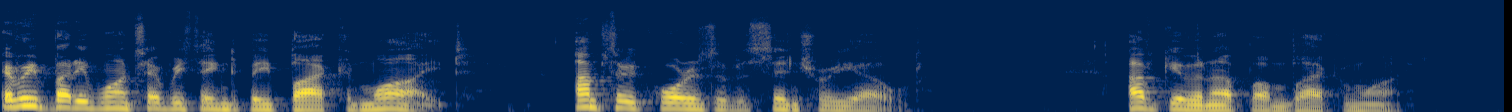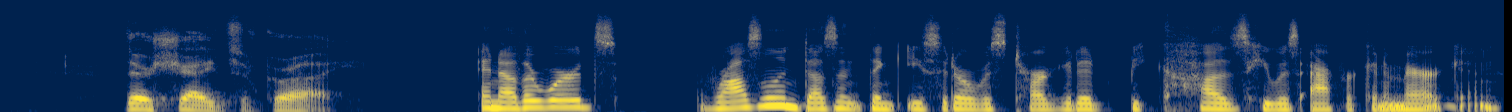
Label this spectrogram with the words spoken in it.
Everybody wants everything to be black and white. I'm three quarters of a century old. I've given up on black and white. They're shades of gray. In other words, Rosalind doesn't think Isidore was targeted because he was African American.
